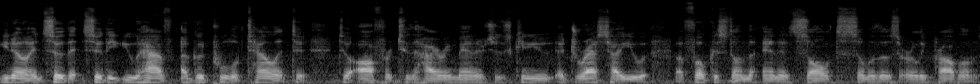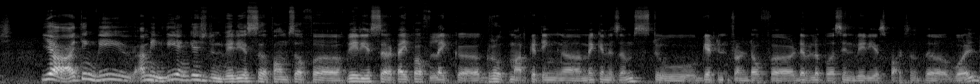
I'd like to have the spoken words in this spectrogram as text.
You know, and so that so that you have a good pool of talent to to offer to the hiring managers. Can you address how you uh, focused on the, and it solved some of those early problems? Yeah, I think we, I mean, we engaged in various uh, forms of uh, various uh, type of like uh, growth marketing uh, mechanisms to get in front of developers in various parts of the world.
